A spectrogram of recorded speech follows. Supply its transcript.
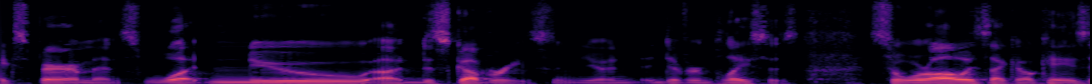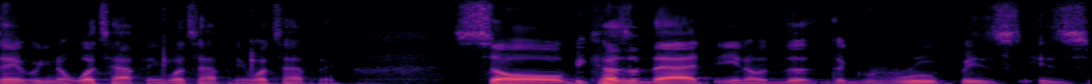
experiments? What new uh, discoveries in, you know, in, in different places? So we're always like, okay, is it, you know, what's happening? What's happening? What's happening? So because of that, you know, the the group is is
